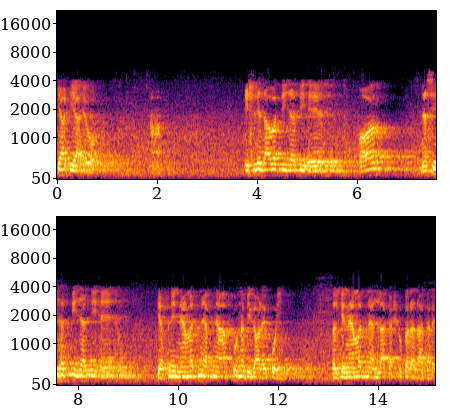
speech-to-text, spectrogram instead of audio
کیا کیا ہے وہ؟ اس لیے دعوت دی جاتی ہے اور نصیحت کی جاتی ہے کہ اپنی نعمت میں اپنے آپ کو نہ بگاڑے کوئی، بلکہ نعمت میں اللہ کا شکر ادا کرے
